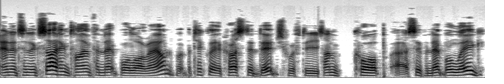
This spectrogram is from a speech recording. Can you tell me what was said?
and it's an exciting time for netball all around, but particularly across the ditch with the Suncorp uh, Super Netball League.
